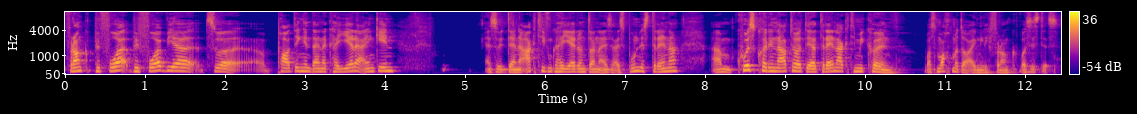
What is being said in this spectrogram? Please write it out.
Frank, bevor, bevor wir zu ein paar Dingen deiner Karriere eingehen, also deiner aktiven Karriere und dann als, als Bundestrainer, ähm, Kurskoordinator der Trainerakademie Köln. Was macht man da eigentlich, Frank? Was ist das?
